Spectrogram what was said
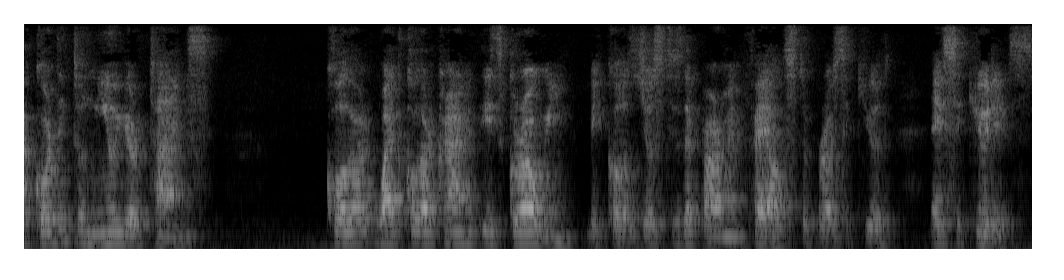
According to New York Times, color, white collar crime is growing because Justice Department fails to prosecute executives.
